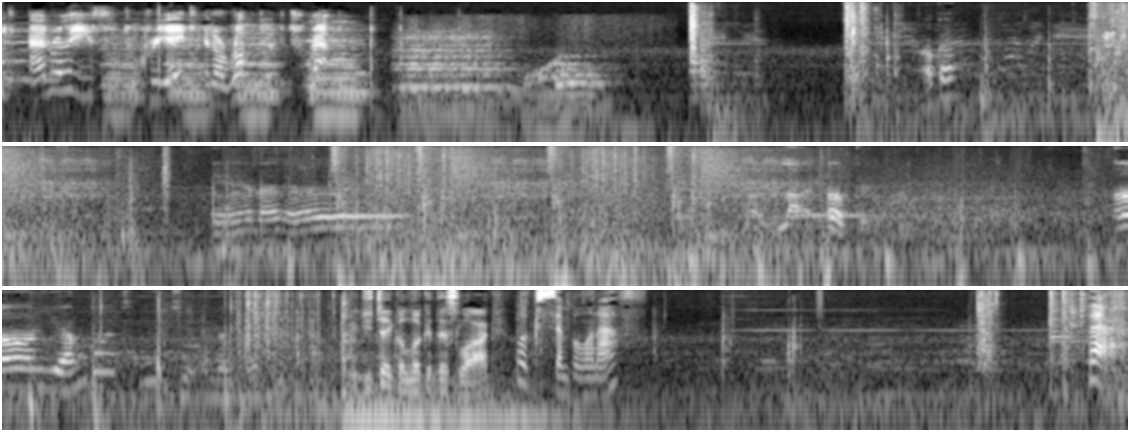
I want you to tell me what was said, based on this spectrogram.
Hold and release to create an eruptive trap. Okay. And I have a lot. Okay. Um, yeah, I'm going to need you, Elizabeth. Did you take a look at this lock? Looks simple enough. There.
